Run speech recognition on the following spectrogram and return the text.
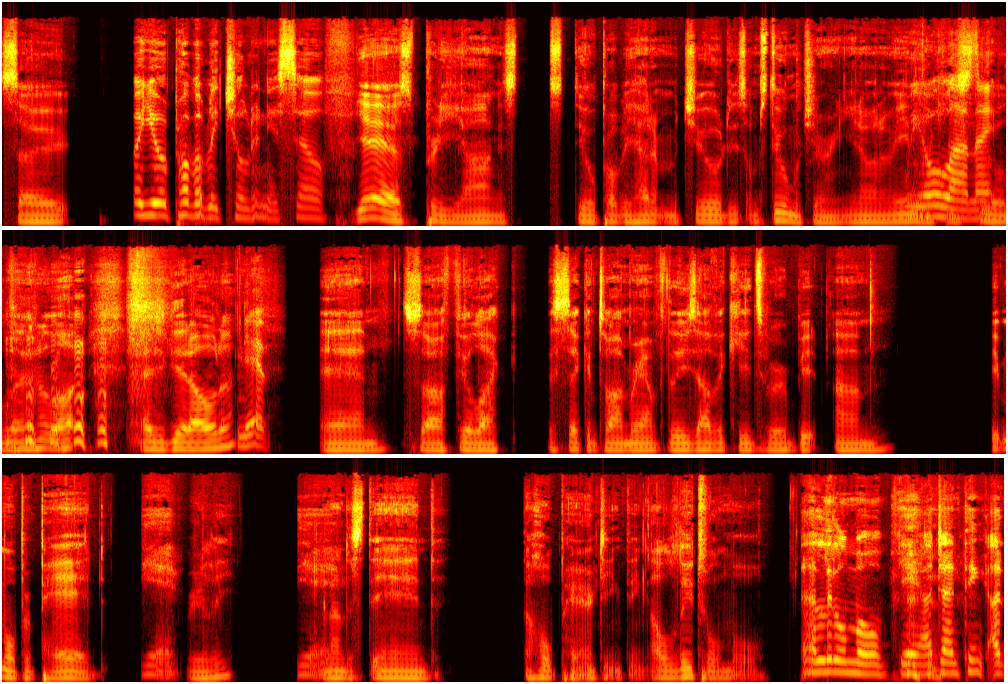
so Well, you were probably children yourself. yeah, I was pretty young and still probably hadn't matured. I'm still maturing. You know what I mean? We Like, all you are, Still mate. learn a lot as you get older. Yep. And so I feel like the second time around for these other kids, we're a bit um, bit more prepared, Yeah. really, Yeah. and understand the whole parenting thing a little more. A little more, yeah. I don't think I,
